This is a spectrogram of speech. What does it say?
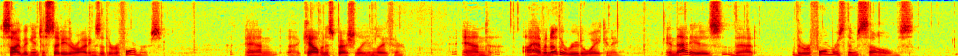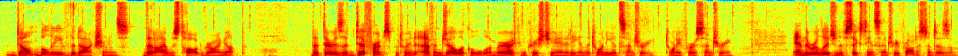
so I began to study the writings of the reformers and uh, Calvin especially, and Luther. And I have another rude awakening, and that is that the reformers themselves don't believe the doctrines that I was taught growing up. That there is a difference between evangelical American Christianity in the 20th century, 21st century, and the religion of 16th century Protestantism.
